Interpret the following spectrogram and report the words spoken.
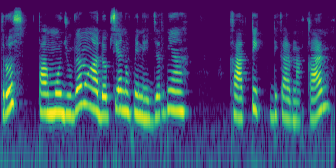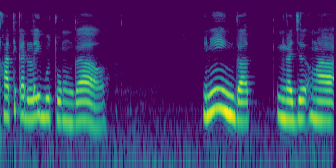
Terus Tamo juga mengadopsi anak manajernya Kratik dikarenakan Kratik adalah ibu tunggal ini nggak nggak nggak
